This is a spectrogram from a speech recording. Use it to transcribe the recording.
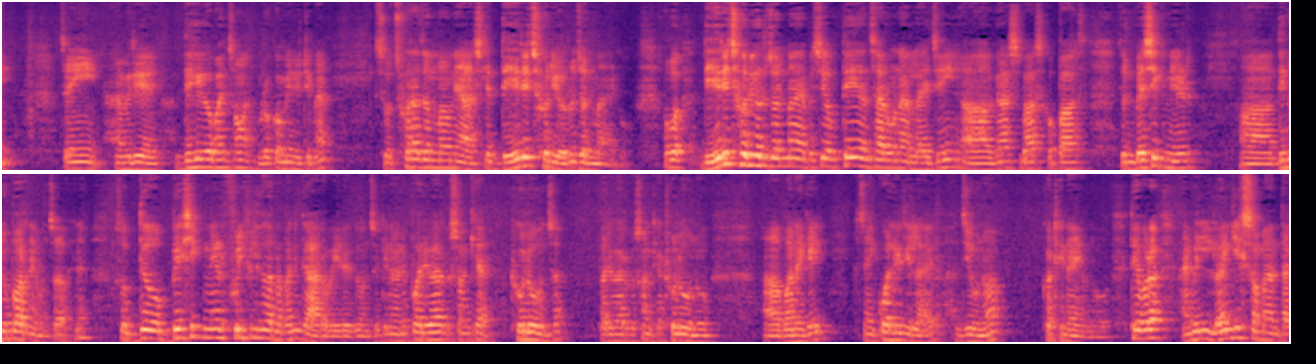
चाहिँ हामीले देखेको पनि छौँ हाम्रो कम्युनिटीमा सो छोरा जन्माउने आशले धेरै छोरीहरू जन्माएको। अब धेरै छोरीहरू जन्माएपछि अब त्यही अनुसार उनीहरूलाई चाहिँ घाँस बाँस कपास जुन बेसिक निड दिनुपर्ने हुन्छ होइन? सो त्यो बेसिक निड फुलफिल गर्न पनि गाह्रो भइरहेको हुन्छ किनभने परिवारको सङ्ख्या ठुलो हुन्छ। परिवारको सङ्ख्या ठुलो हुनु भनेकै चाहिँ क्वालिटी लाइफ जिउन कठिनाइ हुनु हो। त्यही भएर हामीले लैङ्गिक समानता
